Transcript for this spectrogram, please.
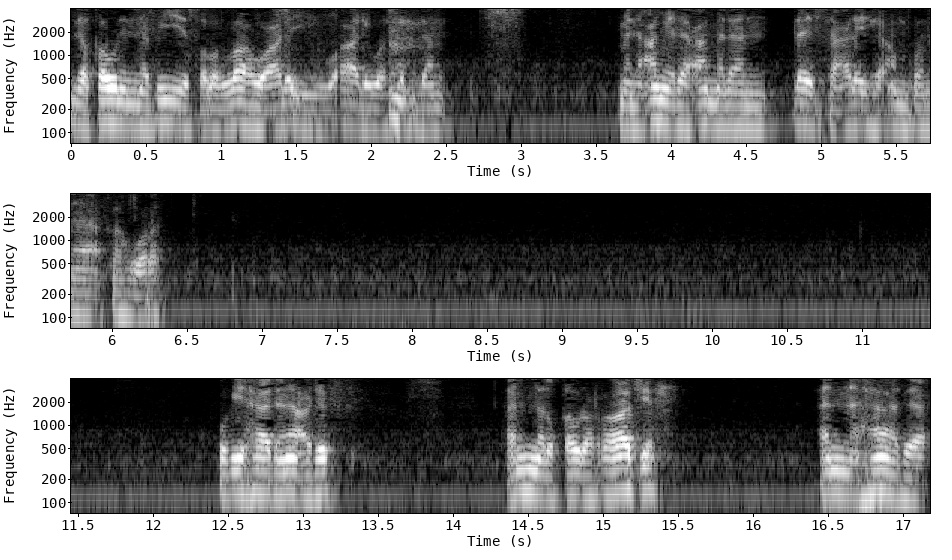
لقول النبي صلى الله عليه وآله وسلم من عمل عملا ليس عليه أمرنا فهو رد. وبهذا نعرف أن القول الراجح أن هذا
